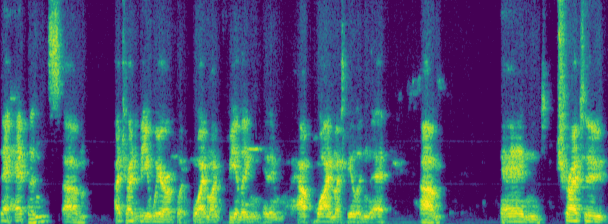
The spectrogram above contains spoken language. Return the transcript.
that happens. Um, I try to be aware of like, why am I feeling and how why am I feeling that, um, and try to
